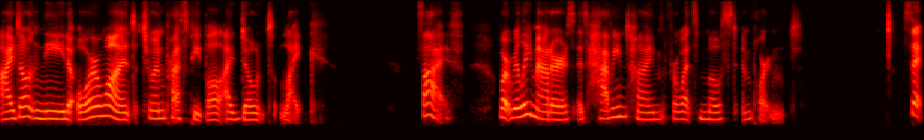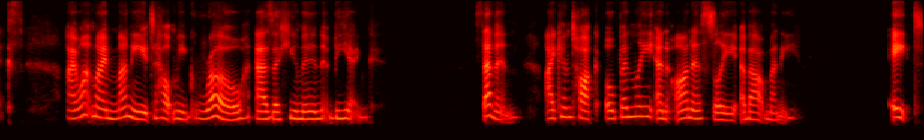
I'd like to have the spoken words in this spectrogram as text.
I don't need or want to impress people I don't like. Five, What really matters is having time for what's most important. Six, I want my money to help me grow as a human being. Seven, I can talk openly and honestly about money. Eight,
